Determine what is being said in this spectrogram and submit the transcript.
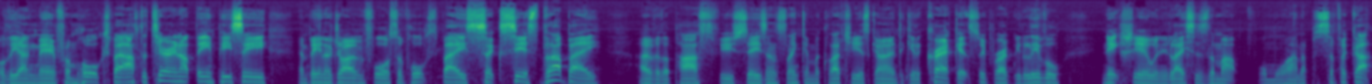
for the young man from Hawke's Bay after tearing up the NPC and being a driving force of Hawke's Bay's success, the Bay, over the past few seasons. Lincoln McClutchie is going to get a crack at Super Rugby level next year when he laces them up for Moana Pacifica.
